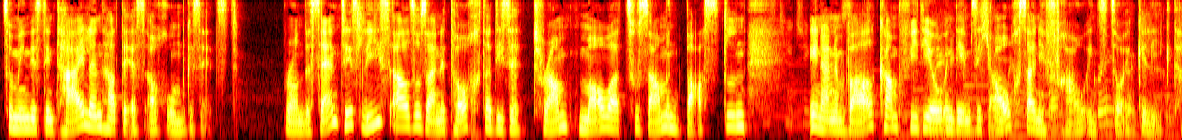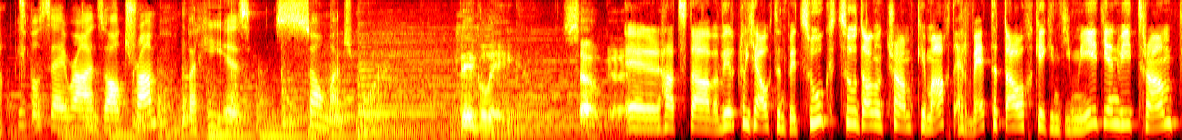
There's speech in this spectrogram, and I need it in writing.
zumindest in Teilen hat er es auch umgesetzt. Ron DeSantis ließ also seine Tochter diese Trump-Mauer zusammenbasteln in einem Wahlkampfvideo, in dem sich auch seine Frau ins Zeug gelegt hat. People say Ron's all Trump, but he is so much more. Big league. So good. Er hat da wirklich auch den Bezug zu Donald Trump gemacht. Er wettert auch gegen die Medien wie Trump.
